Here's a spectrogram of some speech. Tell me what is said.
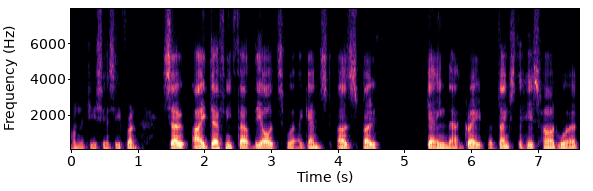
on the GCSE front. So I definitely felt the odds were against us both getting that grade, but thanks to his hard work,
